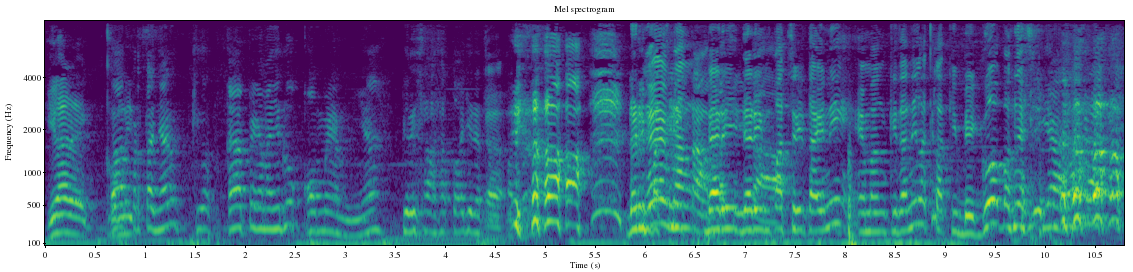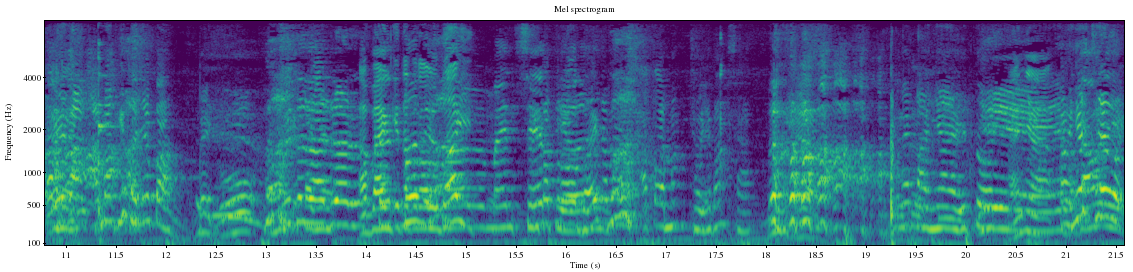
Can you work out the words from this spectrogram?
Ya deh Nah, pertanyaan kayak pengen nanya dulu komennya pilih salah satu aja deh Ya. dari empat emang cerita, dari cerita. dari empat cerita ini emang kita nih laki-laki bego apa enggak sih? iya eh, sama kitanya bang bego itu ada Apa yang kita terlalu ya, baik? mindset kita ya terlalu baik apa atau emang ceweknya bangsat Nggak tanya itu Iya, Tanya. Tanya cewek. nih.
